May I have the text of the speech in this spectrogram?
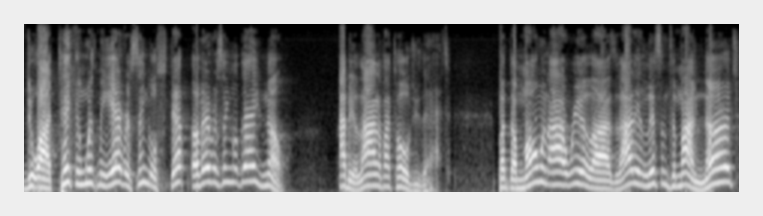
do I take Him with me every single step of every single day? No. I'd be lying if I told you that. But the moment I realized that I didn't listen to my nudge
